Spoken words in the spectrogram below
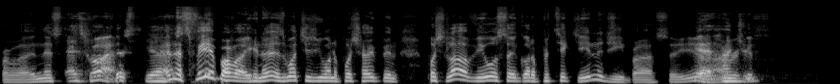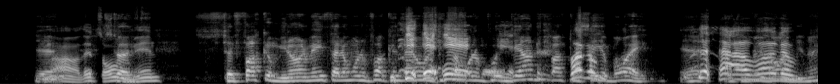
brother. And that's that's right. that's yeah. and that's fair, brother. You know, as much as you want to push hope and push love, you also got to protect your energy, bro. So yeah, yeah, reckon-. Yeah. Nah, that's on, So- man. So fuck them, you know what I mean? If they don't want to fucking, they don't want to pick up what I'm putting down, Fuck say 'em. your boy. Yeah, Fuck on, 'em. you know?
